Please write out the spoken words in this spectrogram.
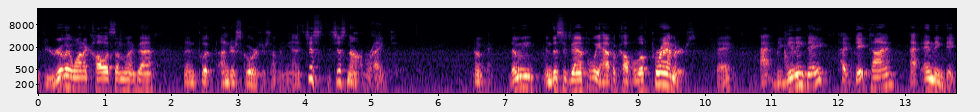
if you really want to call it something like that, then put underscores or something. Yeah, it's just it's just not right. Okay. Then we, in this example, we have a couple of parameters. Okay, at beginning date, type date time. At ending date,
